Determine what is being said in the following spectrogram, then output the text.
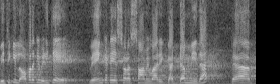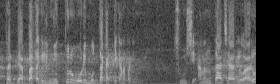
వెతికి లోపలికి వెడితే వెంకటేశ్వర స్వామి వారి గడ్డం మీద పెద్ద దెబ్బ తగిలి నెత్తురు ఓడి ముద్ద కట్టి కనపడింది. చూసి అనంతాచార్యులు వారు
